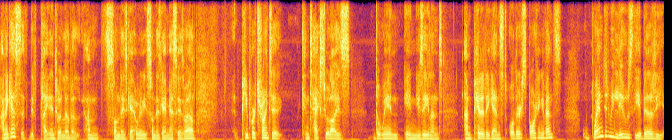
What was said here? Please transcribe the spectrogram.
and I guess they've played into it a little bit on Sunday's game, Sunday's game yesterday as well. People are trying to contextualize the win in New Zealand and pit it against other sporting events. When did we lose the ability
